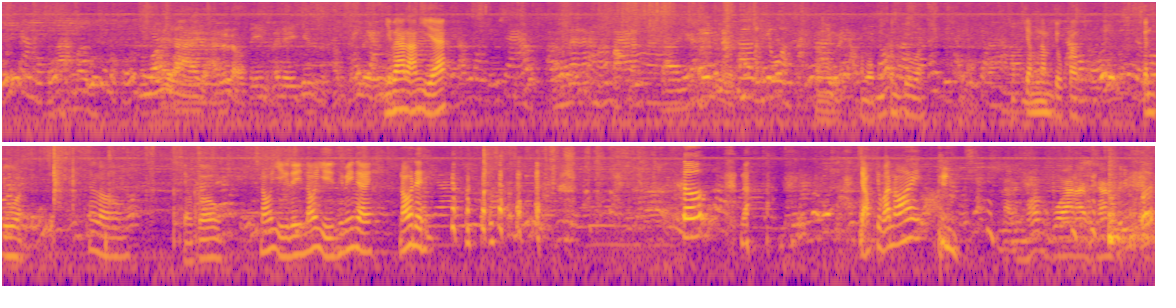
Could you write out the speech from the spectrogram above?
mũi à, một mũi uống với một mũi Mới ra rồi đứa đầu tiên phải đi chứ không phải đi. Dì ba làm gì vậy? Một miếng canh chua. 150 phần canh chua. Hello. Chào cô. Nói gì đi, nói gì thì miếng đây. Nói đi. được Chọc cho bà nói. Tiếng. bên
